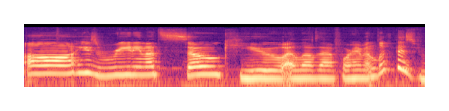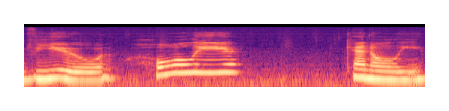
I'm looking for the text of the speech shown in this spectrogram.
Oh, he's reading. That's so cute. I love that for him. And look at this view. Holy cannoli.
